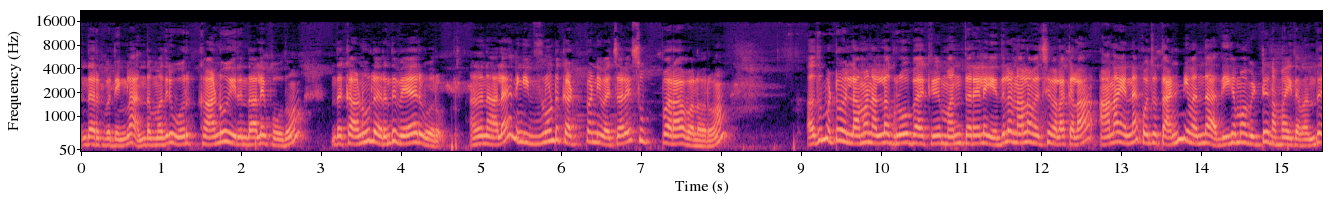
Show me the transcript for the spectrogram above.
இந்த இருக்குது பார்த்தீங்களா? அந்த மாதிரி ஒரு கணு இருந்தாலே போதும். இந்த கணுவிலேருந்து வேர் வரும். அதனால் நீங்கள் இவ்வளோண்டு கட் பண்ணி வச்சாலே சூப்பராக வளரும். அது மட்டும் இல்லாமல் நல்லா க்ரோ பேக்கு மண் தரையில் எதுலனாலும் வச்சு வளர்க்கலாம். ஆனால் என்ன கொஞ்சம் தண்ணி வந்து அதிகமாக விட்டு நம்ம இதை வந்து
